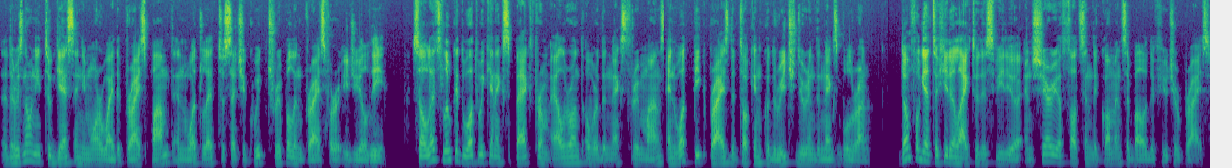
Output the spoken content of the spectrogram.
There is no need to guess anymore why the price pumped and what led to such a quick triple in price for EGLD. So let's look at what we can expect from Elrond over the next three months and what peak price the token could reach during the next bull run. Don't forget to hit a like to this video and share your thoughts in the comments about the future price.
